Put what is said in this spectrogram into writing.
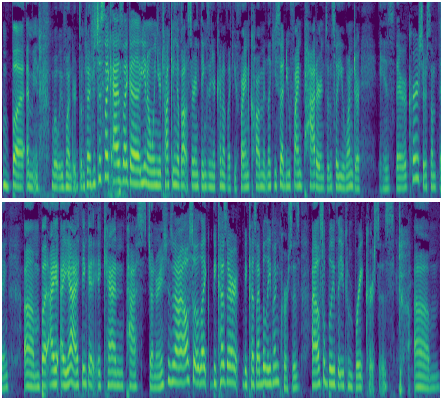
but I mean, what we've wondered sometimes, just like as like a you know when you're talking about certain things and you're kind of like you find common, like you said, you find patterns, and so you wonder, is there a curse or something? Um. But I, I yeah, I think it, it can pass generations, and I also like because they're because I believe in curses. I also believe that you can break curses. Um.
